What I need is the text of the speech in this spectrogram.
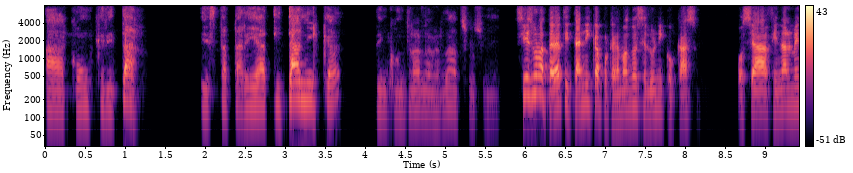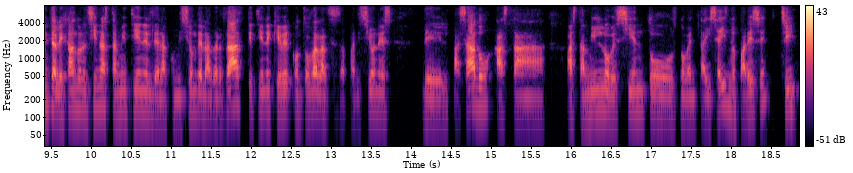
a concretar esta tarea titánica de encontrar la verdad, Sí, es una tarea titánica porque además no es el único caso. O sea, finalmente Alejandro Encinas también tiene el de la Comisión de la Verdad, que tiene que ver con todas las desapariciones del pasado hasta, hasta 1996, me parece, ¿sí?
